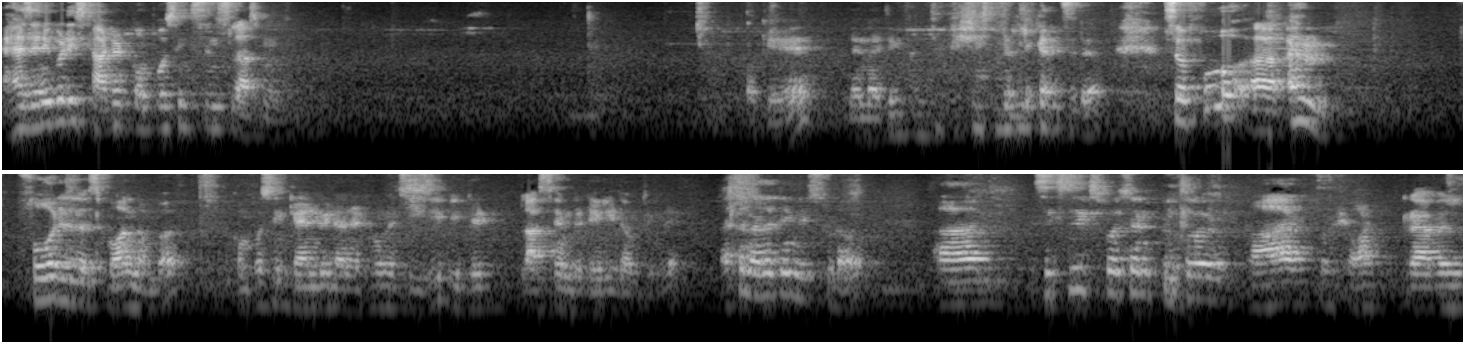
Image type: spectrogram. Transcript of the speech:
has anybody started composting since last month? Okay, then I think we should definitely consider. So, four, uh, four is a small number. Composting can be done at home, it's easy. We did last time the daily dumping, right? That's another thing which stood out. Um, 66% prefer car for short travel.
